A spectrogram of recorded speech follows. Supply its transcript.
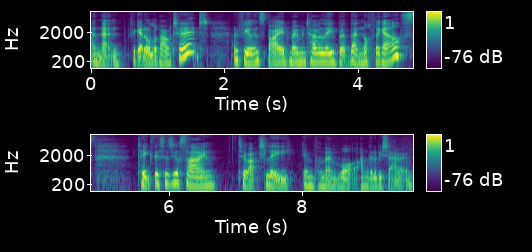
and then forget all about it and feel inspired momentarily, but then nothing else, take this as your sign to actually implement what I'm going to be sharing.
